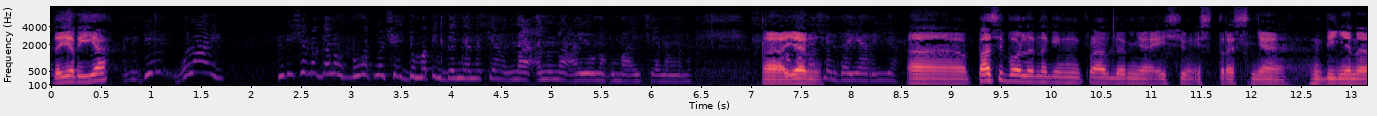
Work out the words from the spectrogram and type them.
Diarrhea? Hindi, wala eh. Hindi siya nagano, buhat na siya, dumating ganyan na siya, na ano na, ayaw na kumain siya ng ano. Ah, yan. Ah, possible na naging problem niya is yung stress niya. Hindi niya na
